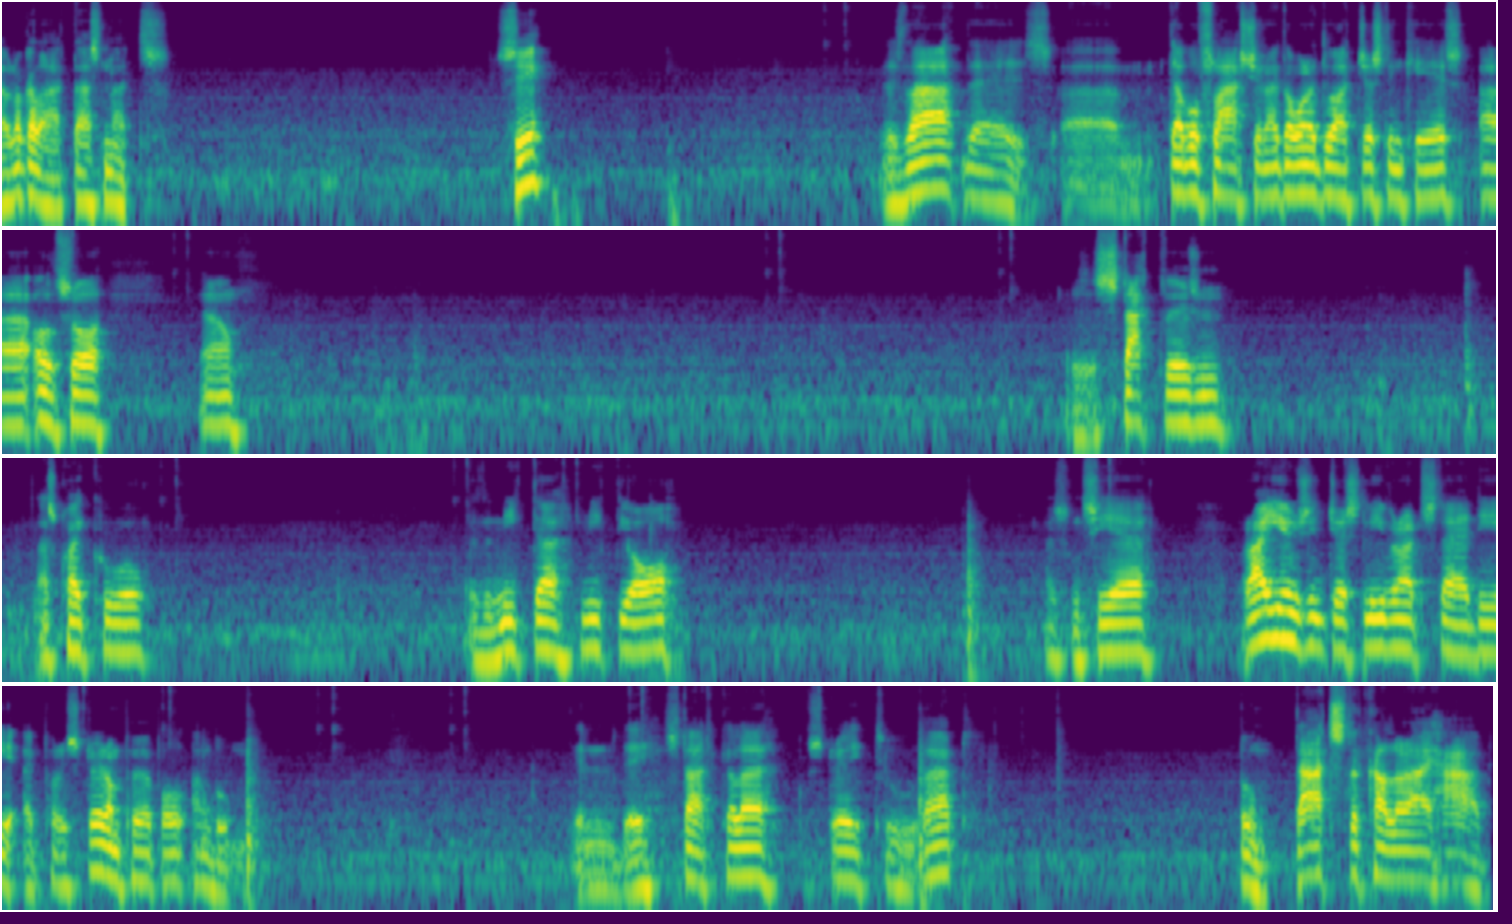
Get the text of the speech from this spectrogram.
Oh, look at that. That's nuts. See? There's that. There's um, double flashing. I don't want to do that just in case. Uh, also, you know, there's a stack version. That's quite cool. There's a meet the meter, meteor. As you can see here. But I usually just leave it at steady. I put it straight on purple and boom. Then the start color, straight to that. Boom. That's the color I have.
